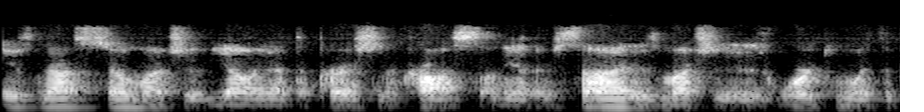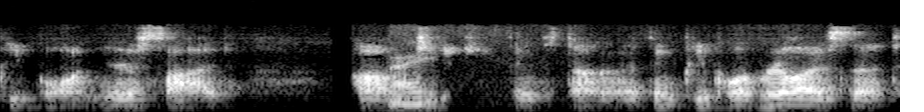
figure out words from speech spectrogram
it's not so much of yelling at the person across on the other side as much as it is working with the people on your side um, right. to get things done. And I think people have realized that,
